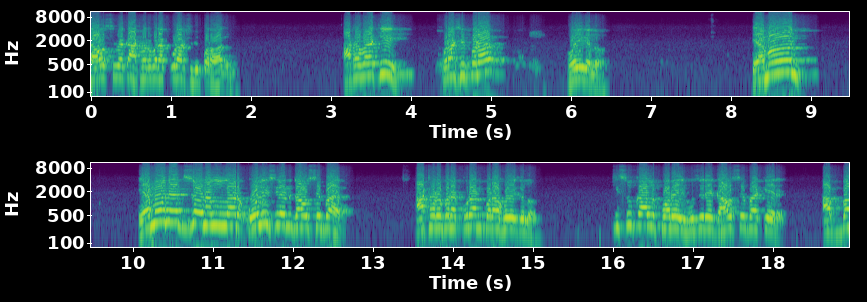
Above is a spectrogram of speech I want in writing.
গাও শিবাকে আঠারো পড়া কোরআন শরীফ পড়া হয়ে গেল। আঠারো পড়া কি? কোরআন শরীফ পড়া হয়ে গেল। এমন এমন একজন আল্লাহর ওলি ছিলেন গাউসে পাক আঠারো পারা কোরআন পড়া হয়ে গেল। কিছুকাল পরে হুজুরে গাউসে পাকের আব্বা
